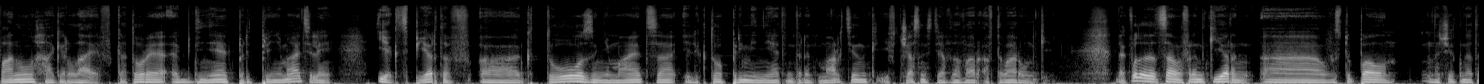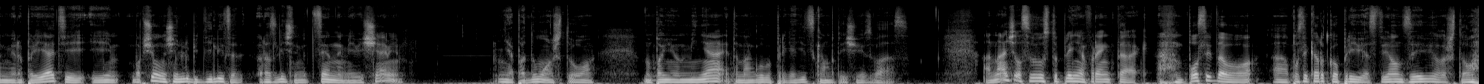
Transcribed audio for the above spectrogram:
Funnel Hacker Life, которое объединяет предпринимателей и экспертов, а, кто занимается или кто применяет интернет-маркетинг и в частности автовар, автоворонки. Так вот, этот самый Фрэнк Керн а, выступал значит, на этом мероприятии, и вообще он очень любит делиться различными ценными вещами. Я подумал, что, ну, помимо меня, это могло бы пригодиться кому-то еще из вас. А начал свое выступление Фрэнк так. После того, а, после короткого приветствия, он заявил, что он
